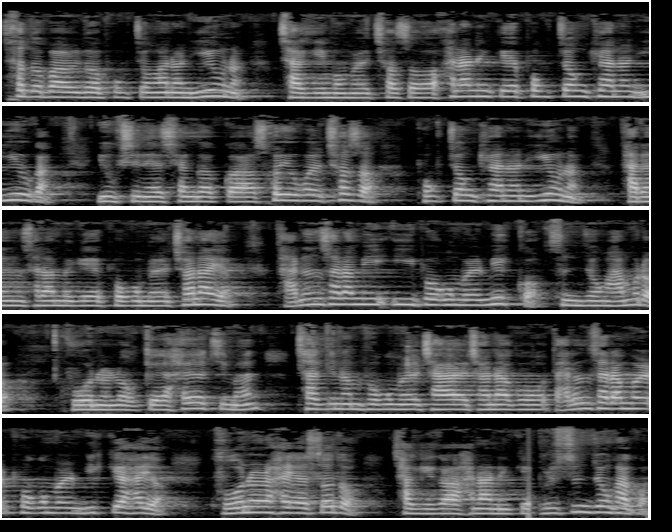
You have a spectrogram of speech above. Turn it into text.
사도 바울도 복종하는 이유는 자기 몸을 쳐서 하나님께 복종케 하는 이유가 육신의 생각과 소욕을 쳐서 복종케 하는 이유는 다른 사람에게 복음을 전하여 다른 사람이 이 복음을 믿고 순종함으로 구원을 얻게 하였지만 자기는 복음을 잘 전하고 다른 사람을 복음을 믿게 하여 구원을 하였어도 자기가 하나님께 불순종하고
